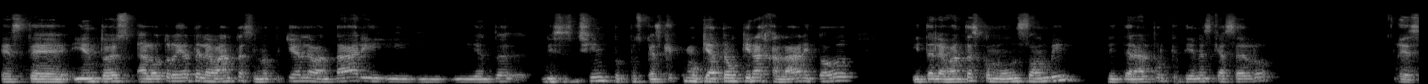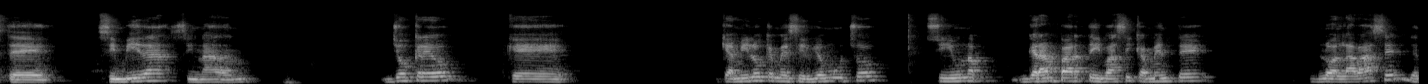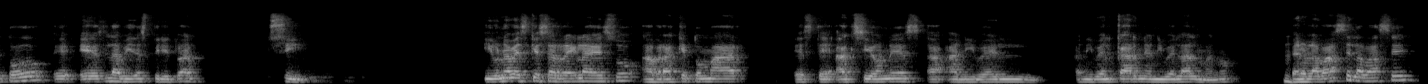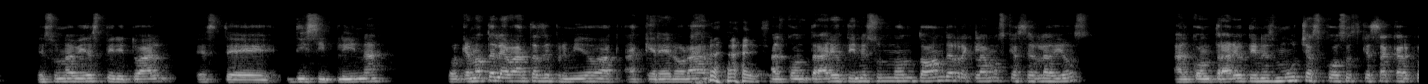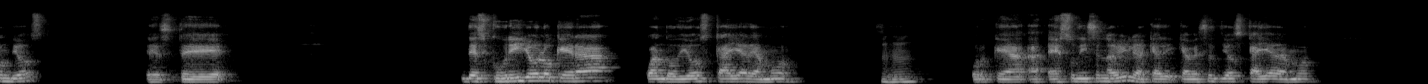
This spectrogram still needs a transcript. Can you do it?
Este, y entonces al otro día te levantas y no te quieres levantar y, y, y entonces dices, ching, pues, pues es que como que ya tengo que ir a jalar y todo y te levantas como un zombie, literal, porque tienes que hacerlo, este, sin vida, sin nada, ¿no? Yo creo que, que a mí lo que me sirvió mucho, sí, una gran parte y básicamente lo, la base de todo e, es la vida espiritual. Sí. Y una vez que se arregla eso, habrá que tomar este, acciones a, a nivel a nivel carne, a nivel alma, ¿no? Pero la base, la base es una vida espiritual, este, disciplina, porque no te levantas deprimido a, querer orar. Al contrario, tienes un montón de reclamos que hacerle a Dios. Al contrario, tienes muchas cosas que sacar con Dios. Este, descubrí yo lo que era cuando Dios calla de amor porque eso dice en la Biblia, que, que, a veces Dios calla de amor.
